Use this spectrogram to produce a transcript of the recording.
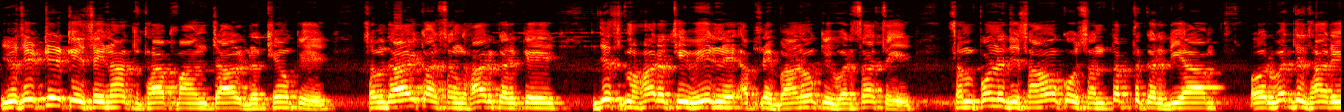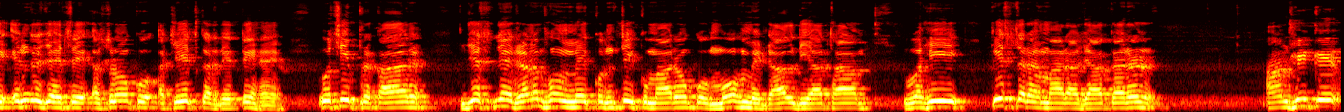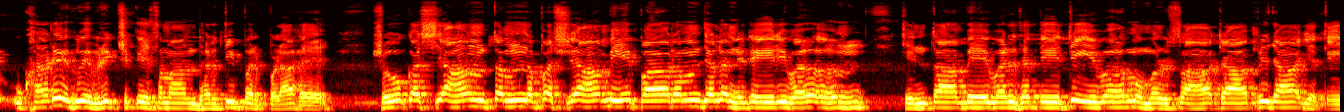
युधिष्ठिर के सेना तथा पांचाल रथियों के समुदाय का संहार करके जिस महारथी वीर ने अपने बाणों की वर्षा से संपूर्ण दिशाओं को संतप्त कर दिया और वज्रधारी इंद्र जैसे असुरों को अचेत कर देते हैं, उसी प्रकार जिसने रणभूमि में कुंती कुमारों को मोह में डाल दिया था, वही किस तरह मारा जाकर आंधी के उखाड़े हुए वृक्ष के समान धरती पर पड़ा है। शोकस्यांतम न पश्यामी पारम जल निधेरिव चिंता बेवर्धते तीव मुमूर्षा चापि जायते।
